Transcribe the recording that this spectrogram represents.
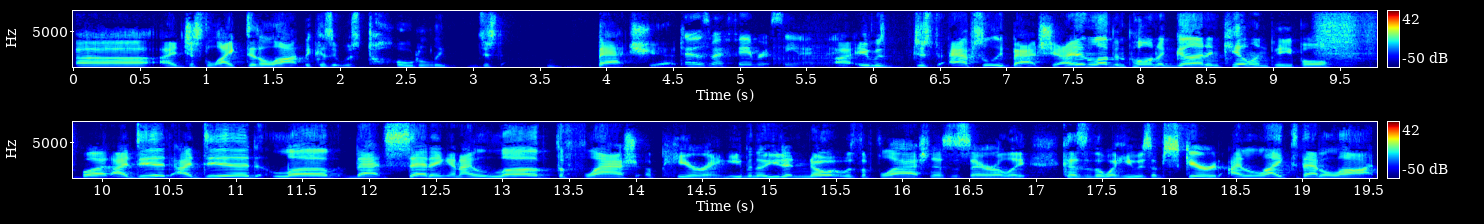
Uh, I just liked it a lot because it was totally just batshit. That was my favorite scene. I think. Uh, it was just absolutely batshit. I didn't love him pulling a gun and killing people, but I did. I did love that setting, and I loved the Flash appearing, even though you didn't know it was the Flash necessarily because of the way he was obscured. I liked that a lot,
